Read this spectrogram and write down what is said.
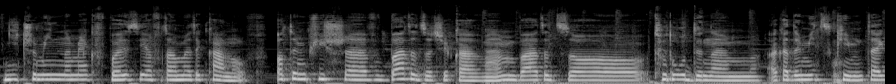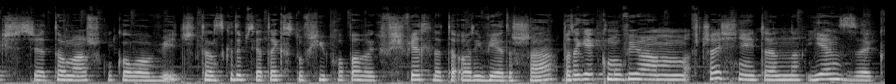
w niczym innym jak w poezji Afroamerykanów. O tym pisze w bardzo ciekawym, bardzo trudnym, akademickim tekście Tomasz Kukołowicz, transkrypcja tekstów hip-hopowych w świetle teorii wiersza. Bo tak jak mówiłam wcześniej, ten język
